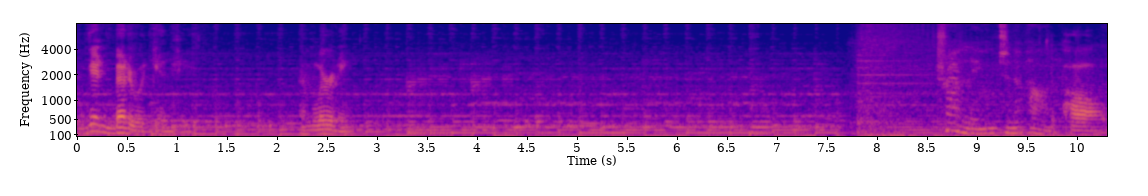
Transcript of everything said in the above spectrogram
I'm getting better with Traveling to Nepal. Paul.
